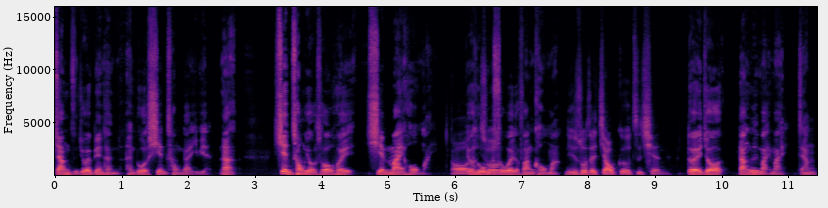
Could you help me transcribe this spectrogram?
这样子就会变成很多现冲在里面。那现冲有时候会先卖后买，哦，就是我们所谓的放空嘛。你是说在交割之前对，就当日买卖这样。嗯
